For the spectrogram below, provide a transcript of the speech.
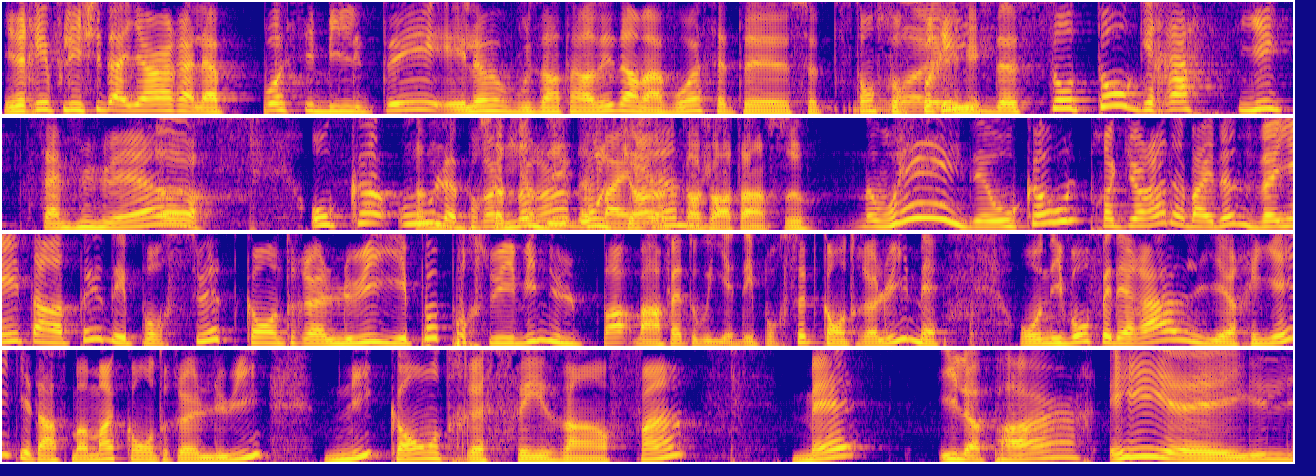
Il réfléchit d'ailleurs à la possibilité, et là vous entendez dans ma voix cette, euh, ce petit ton surpris, de s'auto-gracier, Samuel, Ah. Au cas où ça, me, le ça me procureur donne des de hauts le cœur Biden- quand j'entends ça. oui, au cas où le procureur de Biden veuille intenter des poursuites contre lui, il n'est pas poursuivi nulle part. Ben, en fait, oui, il y a des poursuites contre lui, mais au niveau fédéral, il n'y a rien qui est en ce moment contre lui, ni contre ses enfants. Mais il a peur et euh, il,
